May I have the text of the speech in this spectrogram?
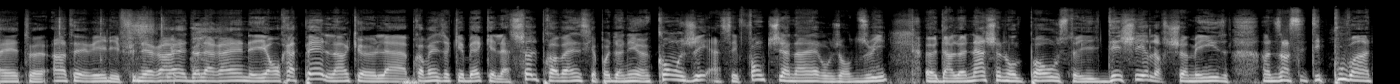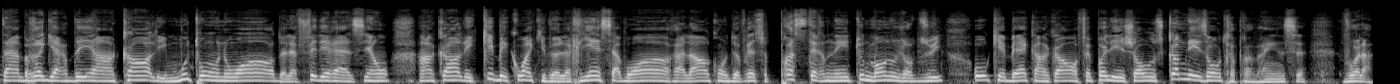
être enterrée, les funérailles de la reine. Et on rappelle hein, que la province de Québec est la seule province qui n'a pas donné un congé à ses fonctionnaires aujourd'hui. Euh, dans le National Post, ils déchirent leur chemise en disant c'est épouvantable. Regardez encore les moutons noirs de la fédération, encore les Québécois qui veulent rien savoir alors qu'on devrait se prosterner. Tout le monde aujourd'hui au Québec encore, on fait pas les choses comme les autres provinces. Voilà.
